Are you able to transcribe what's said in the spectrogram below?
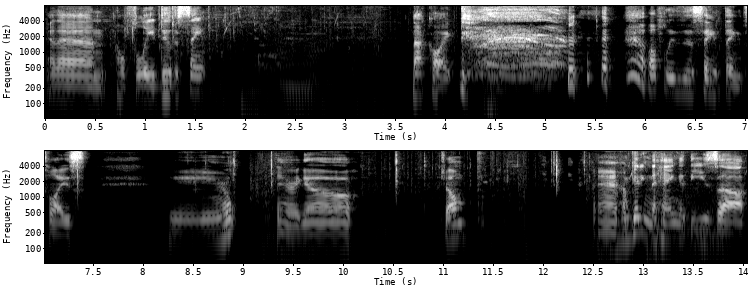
And then, hopefully, do the same... Not quite. hopefully do the same thing twice. There we go. Jump. Eh, I'm getting the hang of these uh,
